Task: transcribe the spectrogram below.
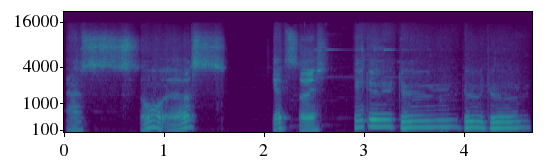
Wenn es so ist, jetzt sehe ich. Du, du, du.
